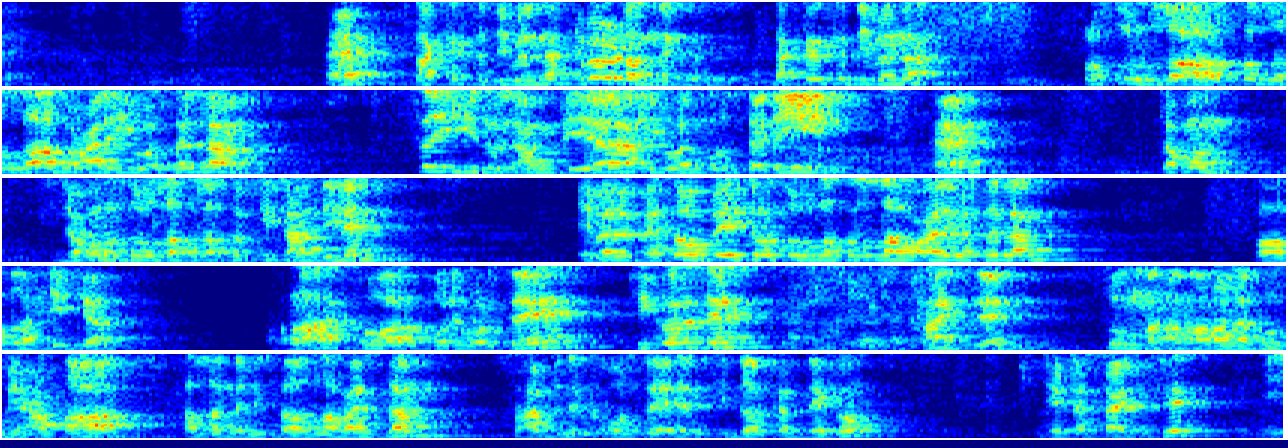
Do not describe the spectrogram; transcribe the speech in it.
হ্যাঁ? ডাক্তারকে দিবেন না? এবারে টান দেন ডাক্তারকে দিবেন না? রাসূলুল্লাহ সাল্লাল্লাহু আলাইহি ওয়াসাল্লাম, সাইয়্যিদুল আম্বিয়া ওয়াল মুরসালিন। হ্যাঁ? তখন যখন রাসূলুল্লাহ সাল্লাল্লাহু আলাইহি কি টান দিলেন? এভাবে ব্যথাও পেয়েছে রাসূলুল্লাহ সাল্লাল্লাহু আলাইহি ওয়াসাল্লাম। রাগ হওয়ার পরিবর্তে কি করেছেন? হাসছেন। সুম্মা আমার আলাহু বি আতা আল্লাহ নবী সাল্লাল্লাহু আলাইহি সাল্লাম সাহাবীদেরকে বলছে, এর কি দরকার? দেখো, যেটা চাইতেছে,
